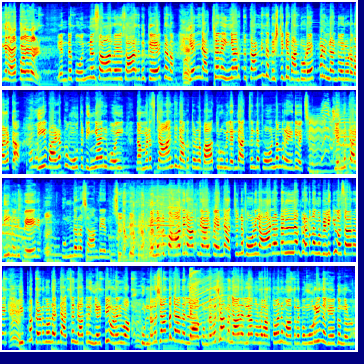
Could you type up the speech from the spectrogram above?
എങ്ങനെ അകത്തായടേ എന്റെ പൊന്നു സാറേ സാർ ഇത് കേക്കണം എന്റെ അച്ഛനെ ഇങ്ങാർക്ക് കണ്ണിന്റെ ദൃഷ്ടിക്ക് കണ്ടുകൂടെ എപ്പോഴും രണ്ടുപേരൂടെ വഴക്കാ. ഈ വഴക്ക് മൂത്തിട്ട് ഇങ്ങാര് പോയി? നമ്മുടെ സ്റ്റാൻഡിനകത്തുള്ള ബാത്റൂമിൽ എന്റെ അച്ഛന്റെ ഫോൺ നമ്പർ എഴുതി വെച്ച്. എന്നിട്ട് അടിയിൽ ഒരു പേര് കുണ്ടറ ശാന്തയെന്ന്. എന്നിട്ട് പാതിരാത്രി ആയപ്പോ എന്റെ അച്ഛന്റെ ഫോണിൽ ആരാണ്ടെല്ലാം കിടന്നങ്ങ് വിളിക്കുവാ സാറേ. ഇപ്പൊ കിടന്നുകൊണ്ട് എന്റെ അച്ഛൻ രാത്രി ഞെട്ടി ഉണരുവാ. കുണ്ടറശാന്ത ഞാനല്ല കുണ്ടറശാന്ത ഞാനല്ല എന്നുള്ള വർത്തമാനം മാത്രമേ ഇപ്പൊ മുറിന്ന് കേൾക്കുന്നുള്ളൂ.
